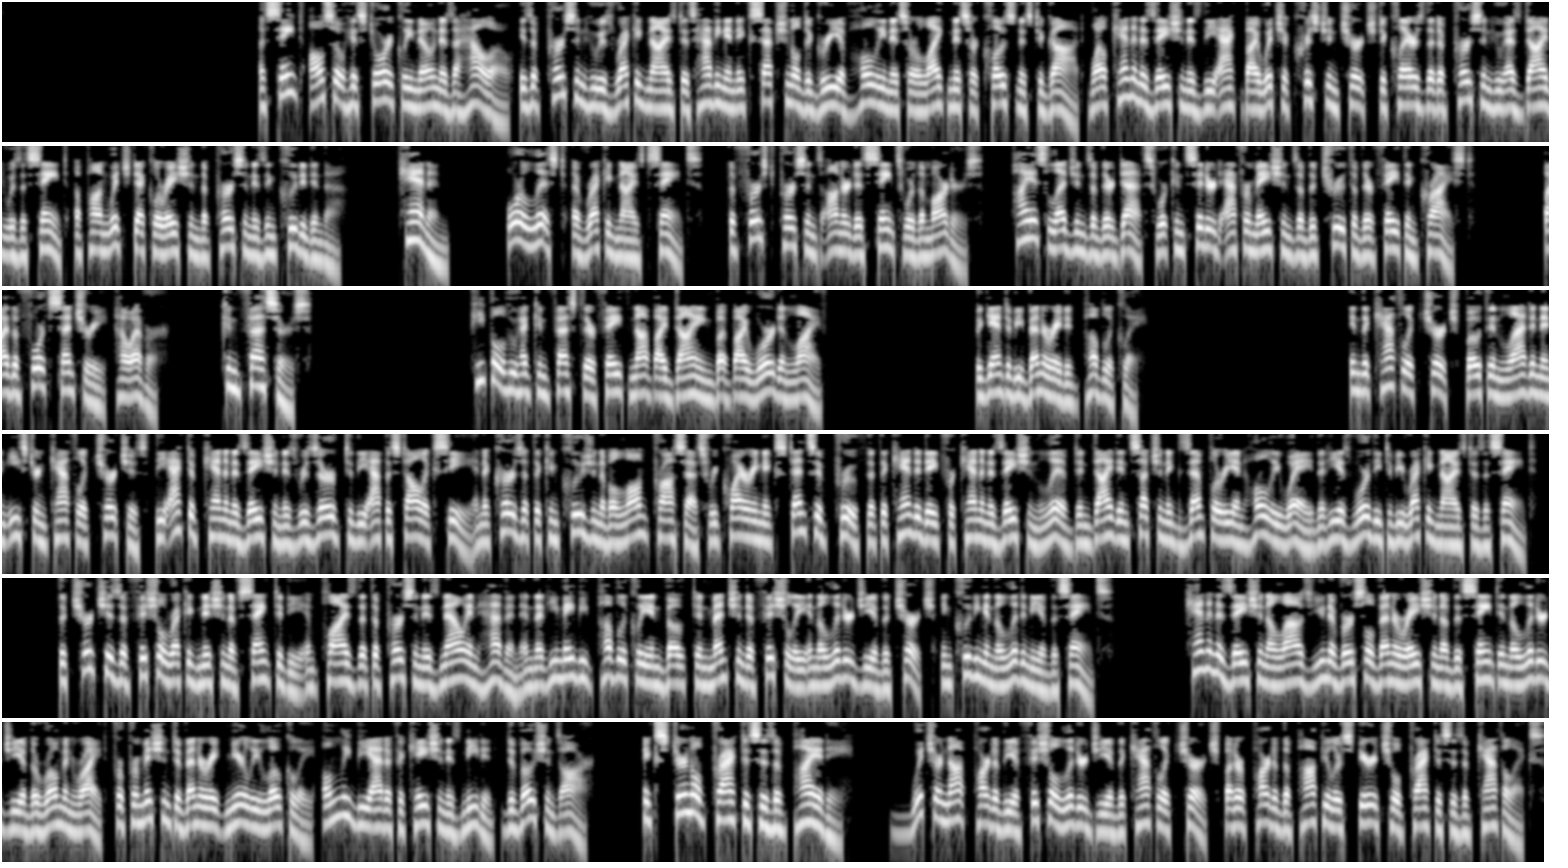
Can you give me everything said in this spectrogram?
A saint, also historically known as a hallow, is a person who is recognized as having an exceptional degree of holiness or likeness or closeness to God, while canonization is the act by which a Christian church declares that a person who has died was a saint, upon which declaration the person is included in the canon, or list, of recognized saints. The first persons honored as saints were the martyrs. Pious legends of their deaths were considered affirmations of the truth of their faith in Christ. By the 4th century, however, confessors people who had confessed their faith not by dying but by word and life began to be venerated publicly. In the Catholic Church, both in Latin and Eastern Catholic churches, the act of canonization is reserved to the Apostolic See and occurs at the conclusion of a long process requiring extensive proof that the candidate for canonization lived and died in such an exemplary and holy way that he is worthy to be recognized as a saint. The Church's official recognition of sanctity implies that the person is now in heaven and that he may be publicly invoked and mentioned officially in the liturgy of the Church, including in the Litany of the Saints. Canonization allows universal veneration of the saint in the liturgy of the Roman Rite. For permission to venerate merely locally, only beatification is needed. Devotions are external practices of piety, which are not part of the official liturgy of the Catholic Church but are part of the popular spiritual practices of Catholics.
